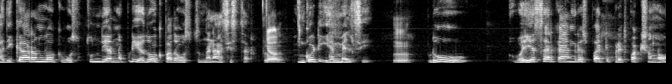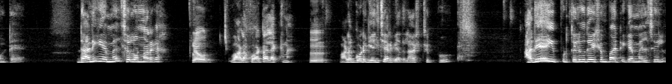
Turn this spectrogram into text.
అధికారంలోకి వస్తుంది అన్నప్పుడు ఏదో ఒక పదవి వస్తుందని ఆశిస్తారు. ఇంకోటి ఎమ్మెల్సీ. ఇప్పుడు వైఎస్ఆర్ కాంగ్రెస్ పార్టీ ప్రతిపక్షంలో ఉంటే దానికి ఎమ్మెల్సీలు ఉన్నారుగా? వాళ్ళ కోటా లెక్కన? వాళ్ళకి కూడా గెలిచారు కదా లాస్ట్ ట్రిప్ అదే ఇప్పుడు తెలుగుదేశం పార్టీకి ఎమ్మెల్సీలు?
